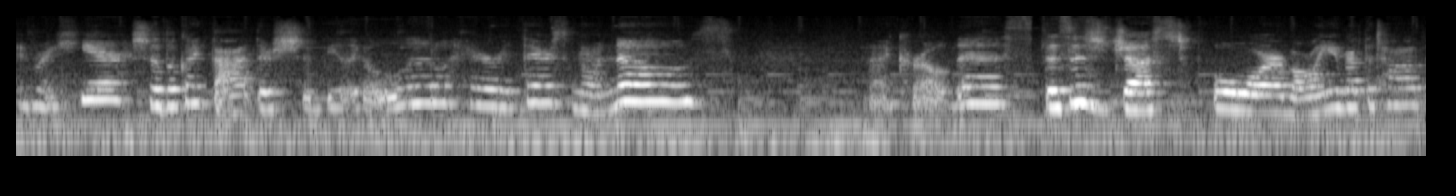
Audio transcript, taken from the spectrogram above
and right here should look like that. There should be like a little hair right there so no one knows. I curl this. This is just for volume at the top.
